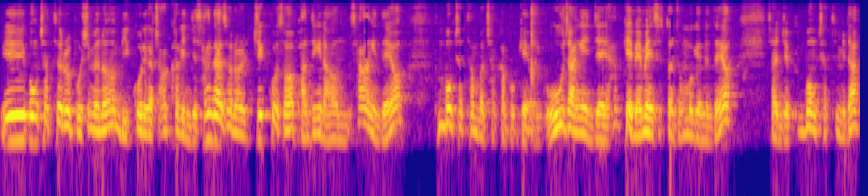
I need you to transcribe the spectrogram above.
일봉 차트를 보시면은 밑꼬리가 정확하게 이제 상단선을 찍고서 반등이 나온 상황인데요. 분봉 차트 한번 잠깐 볼게요. 오후장에 이제 함께 매매했었던 종목이었는데요. 자, 이제 분봉 차트입니다.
